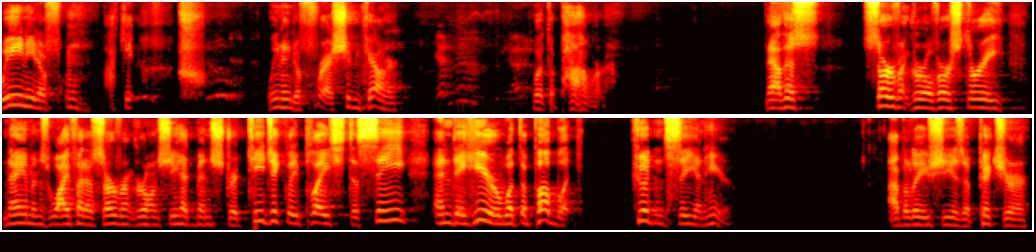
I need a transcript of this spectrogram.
We need a, mm, can't, we need a fresh encounter with the power. Now, this servant girl, verse 3, Naaman's wife had a servant girl, and she had been strategically placed to see and to hear what the public couldn't see and hear. I believe she is a picture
